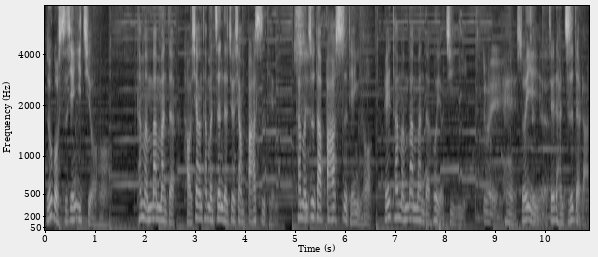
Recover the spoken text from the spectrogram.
如果时间一久哈，他们慢慢的，好像他们真的就像八四田，他们知道八四田以后，哎，他们慢慢的会有记忆。对，嘿，所以觉得很值得啦。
